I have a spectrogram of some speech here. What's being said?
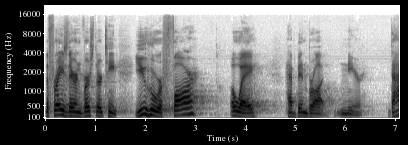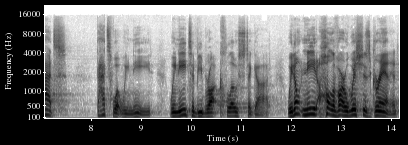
the phrase there in verse 13 you who were far away have been brought near. That's, that's what we need. We need to be brought close to God. We don't need all of our wishes granted,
